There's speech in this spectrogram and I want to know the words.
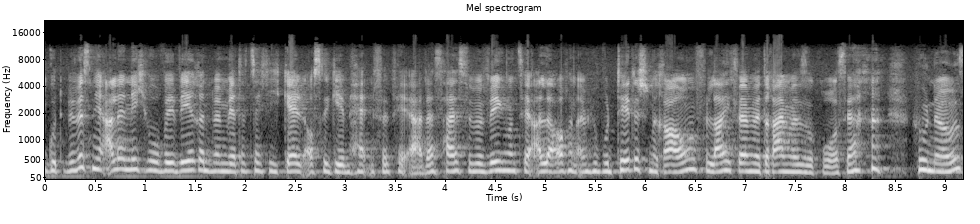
Gut, wir wissen ja alle nicht, wo wir wären, wenn wir tatsächlich Geld ausgegeben hätten für PR. Das heißt, wir bewegen uns ja alle auch in einem hypothetischen Raum. Vielleicht wären wir dreimal so groß, ja. Who knows?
